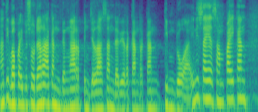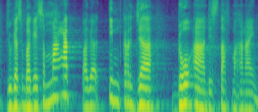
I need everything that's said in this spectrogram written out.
Nanti Bapak Ibu Saudara akan dengar penjelasan dari rekan-rekan tim doa. Ini saya sampaikan juga sebagai semangat bagi tim kerja doa di staf Mahanaim.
